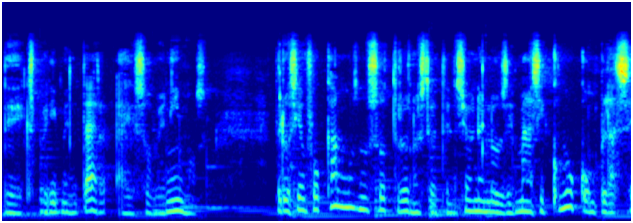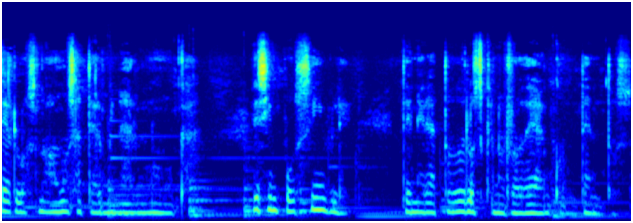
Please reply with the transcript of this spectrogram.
de experimentar, a eso venimos. Pero si enfocamos nosotros nuestra atención en los demás y cómo complacerlos, no vamos a terminar nunca. Es imposible tener a todos los que nos rodean contentos.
